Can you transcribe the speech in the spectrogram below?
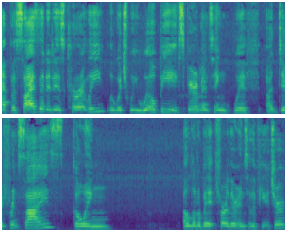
at the size that it is currently, which we will be experimenting with a different size going a little bit further into the future,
